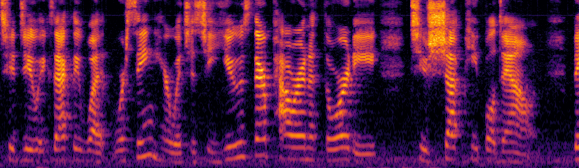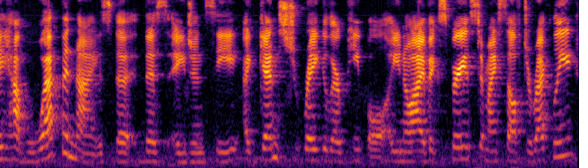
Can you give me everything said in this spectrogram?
to do exactly what we're seeing here, which is to use their power and authority to shut people down they have weaponized the, this agency against regular people. You know, I've experienced it myself directly.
